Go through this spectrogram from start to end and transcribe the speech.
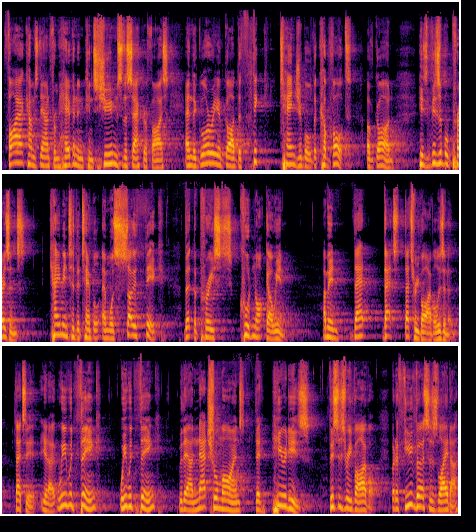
Fire comes down from heaven and consumes the sacrifice, and the glory of God, the thick, tangible, the kavod of God, his visible presence, came into the temple and was so thick that the priests could not go in. I mean, that that's, that's revival, isn't it? That's it. You know, we would think, we would think with our natural minds that here it is. This is revival. But a few verses later,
